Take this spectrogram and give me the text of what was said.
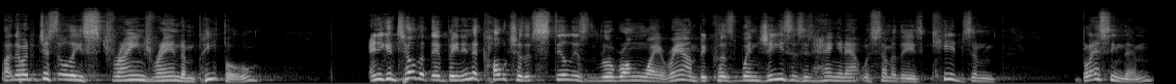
like there were just all these strange, random people. And you can tell that they've been in a culture that still is the wrong way around because when Jesus is hanging out with some of these kids and blessing them,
